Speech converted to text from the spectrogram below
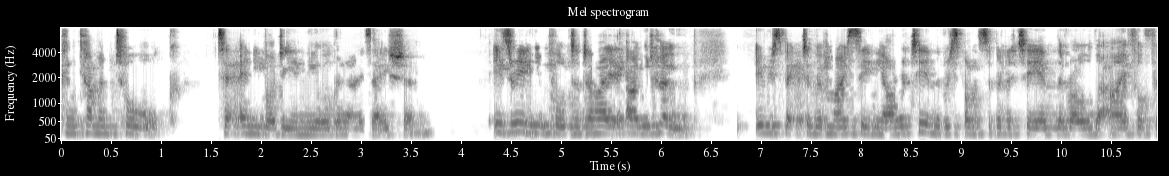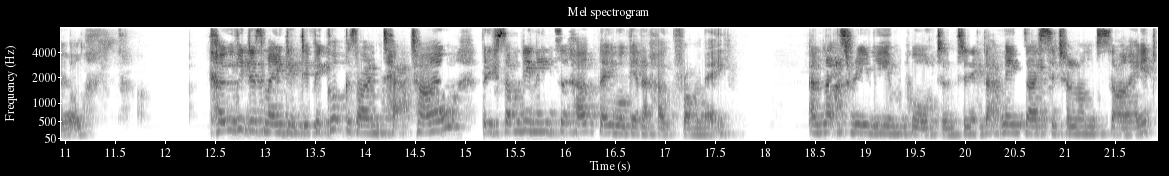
can come and talk to anybody in the organisation is really important. And I, I would hope irrespective of my seniority and the responsibility and the role that I fulfill. COVID has made it difficult because I'm tactile, but if somebody needs a hug, they will get a hug from me. And that's really important. And if that means I sit alongside,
